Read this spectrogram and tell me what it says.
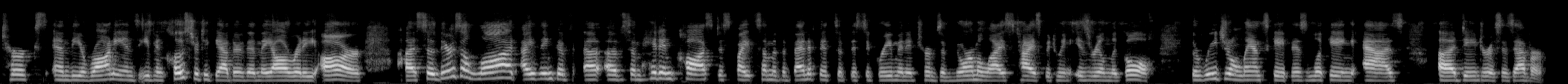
Turks and the Iranians even closer together than they already are. Uh, so there's a lot, I think, of, uh, of some hidden costs, despite some of the benefits of this agreement in terms of normalized ties between Israel and the Gulf. The regional landscape is looking as uh, dangerous as ever.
